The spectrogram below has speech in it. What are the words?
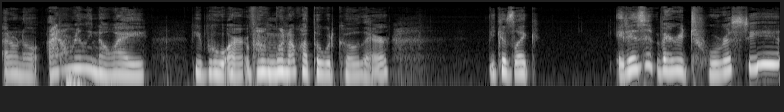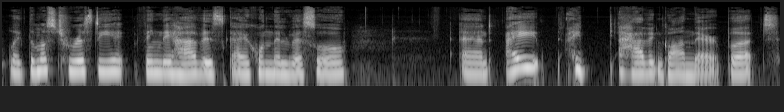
I don't know. I don't really know why people who aren't from Guanajuato would go there. Because, like, it isn't very touristy. Like the most touristy thing they have is Callejón del Beso. And I I haven't gone there, but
